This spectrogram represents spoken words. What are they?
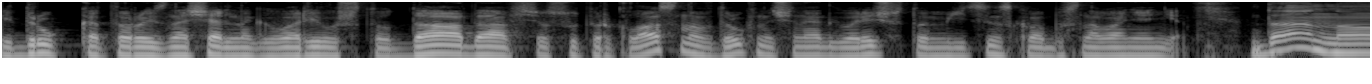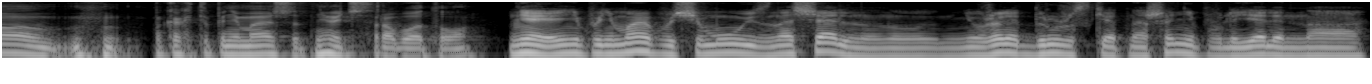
и друг, который изначально говорил, что да, да, все супер классно, вдруг начинает говорить, что медицинского обоснования нет. Да, но, как ты понимаешь, это не очень сработало. Не, я не понимаю, почему изначально. Ну, неужели дружеские отношения повлияли на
